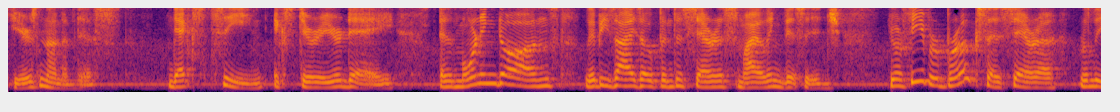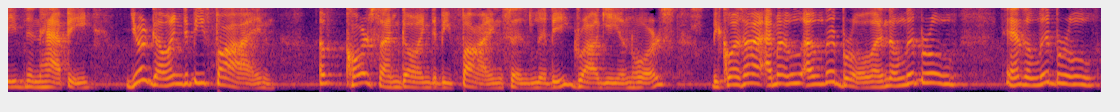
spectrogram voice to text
hears none of this. Next scene, exterior day. As morning dawns, Libby's eyes open to Sarah's smiling visage. Your fever broke, says Sarah, relieved and happy. You're going to be fine. Of course I'm going to be fine, says Libby, groggy and hoarse, because I, am a, a liberal, and a liberal, and a liberal.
